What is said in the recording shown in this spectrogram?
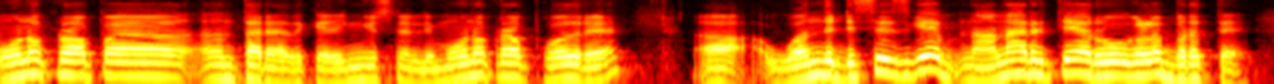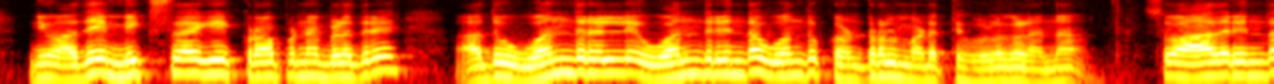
ಮೋನೋಕ್ರಾಪ್ ಅಂತಾರೆ ಅದಕ್ಕೆ ಇಂಗ್ಲೀಷ್ನಲ್ಲಿ ಮೋನೋಕ್ರಾಪ್ ಹೋದರೆ ಒಂದು ಡಿಸೀಸ್ಗೆ ನಾನಾ ರೀತಿಯ ರೋಗಗಳು ಬರುತ್ತೆ. ನೀವು ಅದೇ ಮಿಕ್ಸ್ ಆಗಿ ಕ್ರಾಪನ್ನು ಬೆಳೆದ್ರೆ ಅದು ಒಂದರಲ್ಲಿ ಒಂದರಿಂದ ಒಂದು ಕಂಟ್ರೋಲ್ ಮಾಡುತ್ತೆ ಹುಳುಗಳನ್ನು. ಸೊ ಆದ್ದರಿಂದ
